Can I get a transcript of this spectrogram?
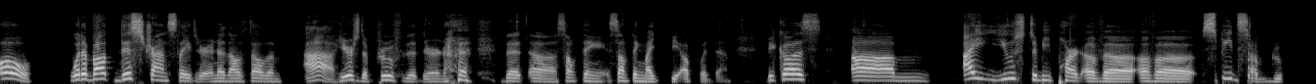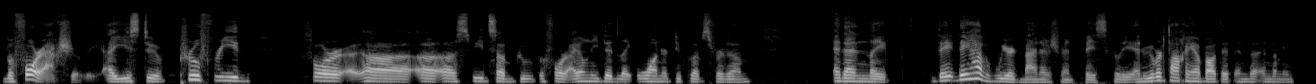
oh, what about this translator? And then I'll tell them, ah, here's the proof that they're not, that uh, something something might be up with them, because um, I used to be part of a of a speed subgroup before. Actually, I used to proofread for uh, a, a speed subgroup before. I only did like one or two clips for them, and then like they they have weird management basically, and we were talking about it in the in the main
